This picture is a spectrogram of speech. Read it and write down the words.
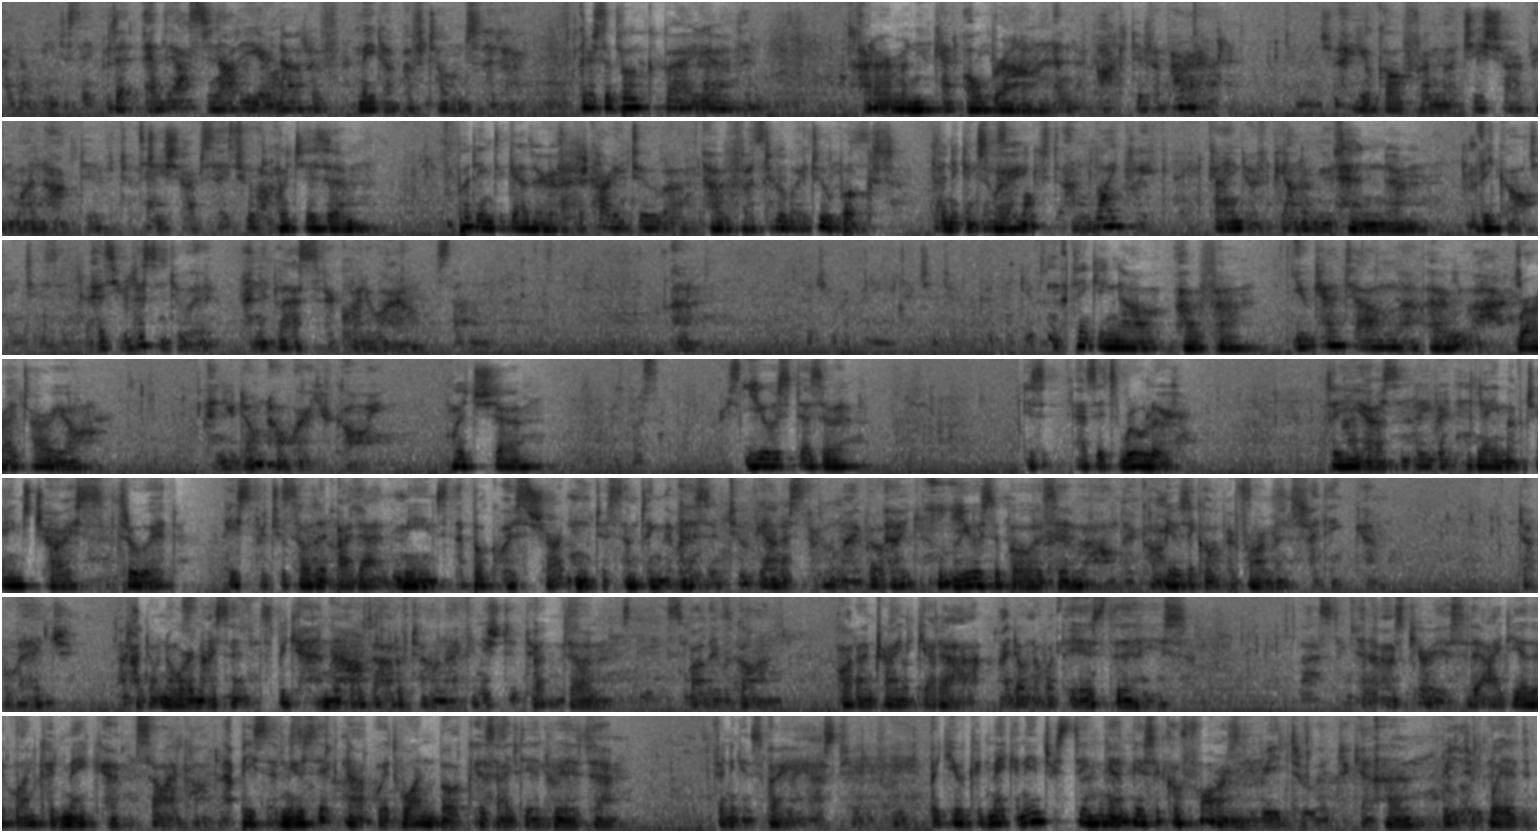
I don't mean to say that, and the ostinati are not of made up of tones that are. There's a book by uh, Norman O. Brown, an octave apart. You'll go from a G sharp in one octave to a G sharp, say two octaves, which is um, putting together of, according to uh, of uh, two two books, Finnegans Wake, most unlikely kind of piano music, and. Um, Vico. As you listen to it, and it lasts for quite a while, sound uh, that you were paying attention to could be given. Thinking now of um, you can't tell uh, where you are, oratorio, and you don't know where you're going, which um, used as a is as its ruler the uh, name of James Joyce through it, piece for two so that by that means the book was shortened to something that was two pianists for whom I wrote uh, usable as a well. musical performance. I think um, double edge. I don't know where my sentence began now. both out of town. I finished it but um, while they were gone. What I'm trying to get at, I don't know what is the lasting. And I was curious, the idea that one could make, um, so I called a piece of music not with one book as I did with um, Finnegans Wake. I asked her if we, but you could make an interesting uh, musical form. Read through it together. Um, read through with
